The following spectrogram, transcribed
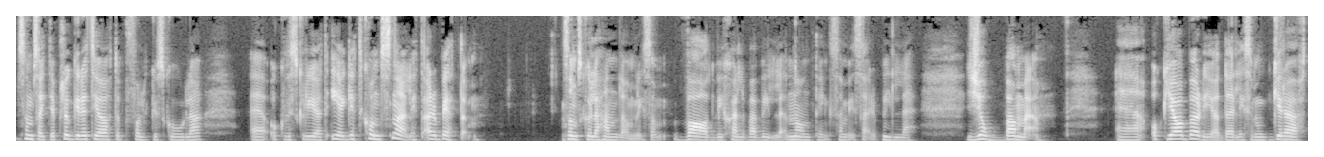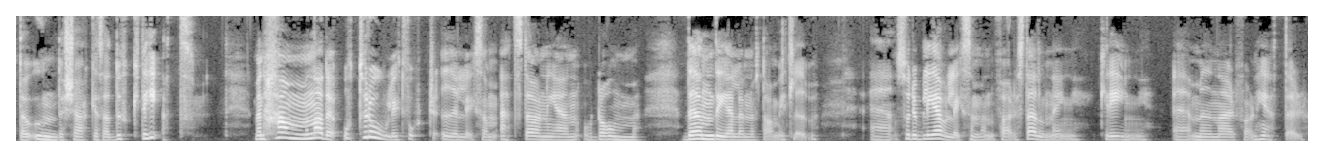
som sagt, jag pluggade teater på folkhögskola eh, och vi skulle göra ett eget konstnärligt arbete. Som skulle handla om liksom vad vi själva ville, någonting som vi så ville jobba med. Eh, och jag började liksom gröta och undersöka så här, duktighet. Men hamnade otroligt fort i liksom ätstörningen och de, den delen av mitt liv. Eh, så det blev liksom en föreställning kring eh, mina erfarenheter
